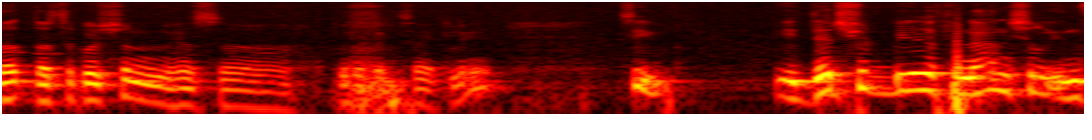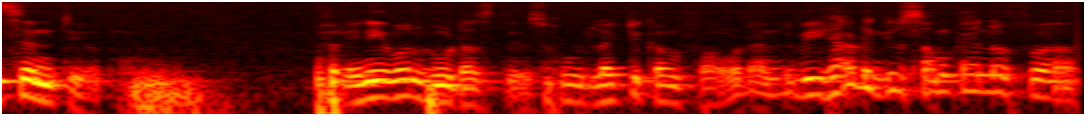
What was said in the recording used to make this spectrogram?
That, that's the question has uh, put it exactly. See, i- there should be a financial incentive for anyone who does this, who would like to come forward, and we have to give some kind of uh,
